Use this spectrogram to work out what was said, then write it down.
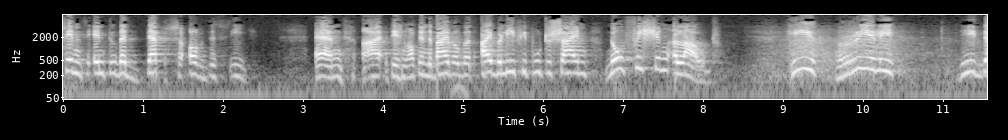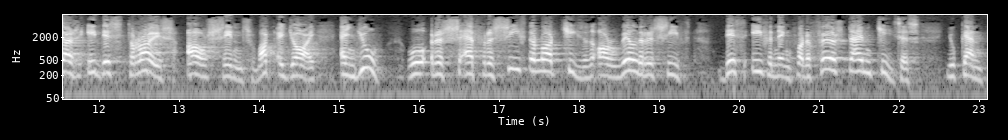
sins into the depths of the sea. And it is not in the Bible, but I believe he put a sign, no fishing allowed. He really, he does, he destroys our sins. What a joy. And you who have received the Lord Jesus or will receive this evening for the first time Jesus, you can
